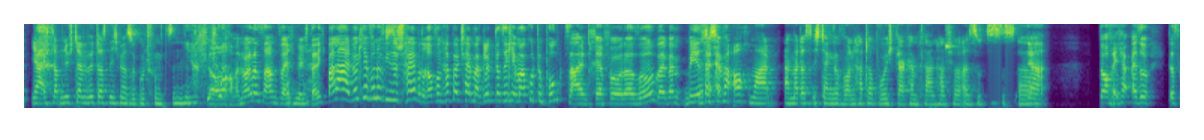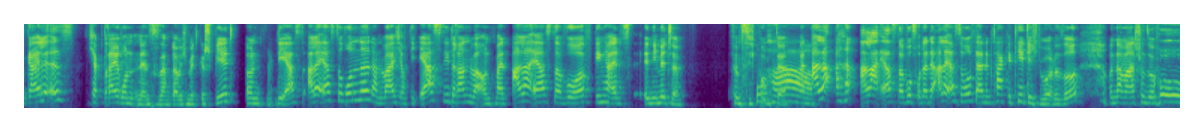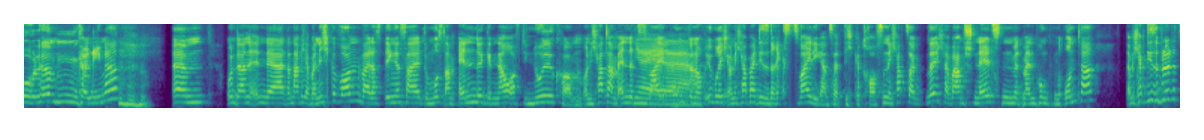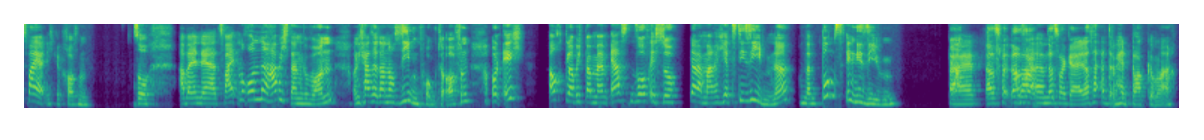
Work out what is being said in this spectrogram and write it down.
ja, ich glaube, nüchtern wird das nicht mehr so gut funktionieren. Doch, am Anfang des Abends war ich nüchtern. Ich baller halt wirklich einfach nur auf diese Scheibe drauf und habe halt scheinbar Glück, dass ich immer gute Punktzahlen treffe oder so. Weil bei mir ist das halt einfach auch mal einmal, dass ich dann gewonnen hatte, obwohl ich gar keinen Plan hatte. Also das ist äh, ja. Doch, ich habe also das Geile ist, ich habe drei Runden insgesamt, glaube ich, mitgespielt. Und die erste, allererste Runde, dann war ich auch die erste, die dran war. Und mein allererster Wurf ging halt in die Mitte. 50 Oha. Punkte. Mein aller, aller, allererster Wurf oder der allererste Wurf, der an dem Tag getätigt wurde, so. Und dann war es schon so, oh, ne, Carina. Hm, ähm, und dann in der, dann habe ich aber nicht gewonnen, weil das Ding ist halt, du musst am Ende genau auf die Null kommen. Und ich hatte am Ende yeah, zwei yeah, Punkte yeah. noch übrig und ich habe halt diese Drecks zwei die ganze Zeit nicht getroffen. Ich habe zwar, ne, ich war am schnellsten mit meinen Punkten runter, aber ich habe diese blöde zwei halt nicht getroffen. So, aber in der zweiten Runde habe ich dann gewonnen und ich hatte dann noch sieben Punkte offen und ich auch, glaube ich, bei meinem ersten Wurf, ich so, ja, dann mache ich jetzt die sieben, ne? Und dann bums in die sieben. Geil. Ja, das, das, aber, war, ähm, das war geil. Das hat halt Bock gemacht.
